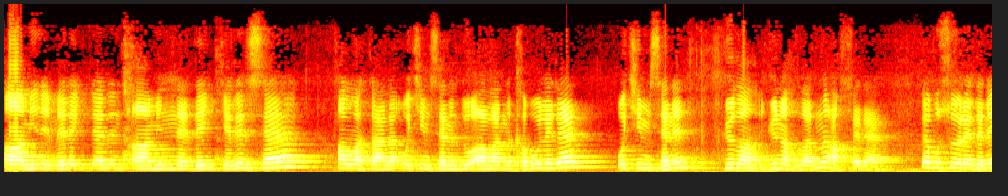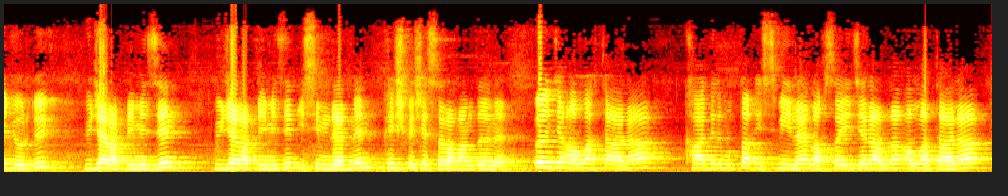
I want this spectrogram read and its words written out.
amini meleklerin aminine denk gelirse Allah Teala o kimsenin dualarını kabul eder. O kimsenin günah, günahlarını affeder. Ve bu surede ne gördük? Yüce Rabbimizin Yüce Rabbimizin isimlerinin peş peşe sıralandığını. Önce Allah Teala Kadir Mutlak ismiyle lafzayı celalla Allah Teala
